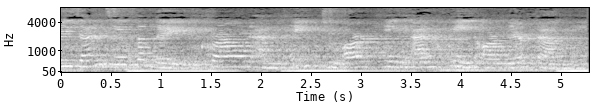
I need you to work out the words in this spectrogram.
Presenting the lei, crown, and cape to our king and queen are their family.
